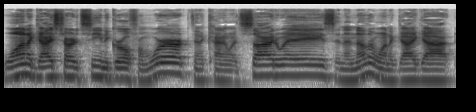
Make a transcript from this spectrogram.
One, a guy started seeing a girl from work, then it kind of went sideways. And another one, a guy got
